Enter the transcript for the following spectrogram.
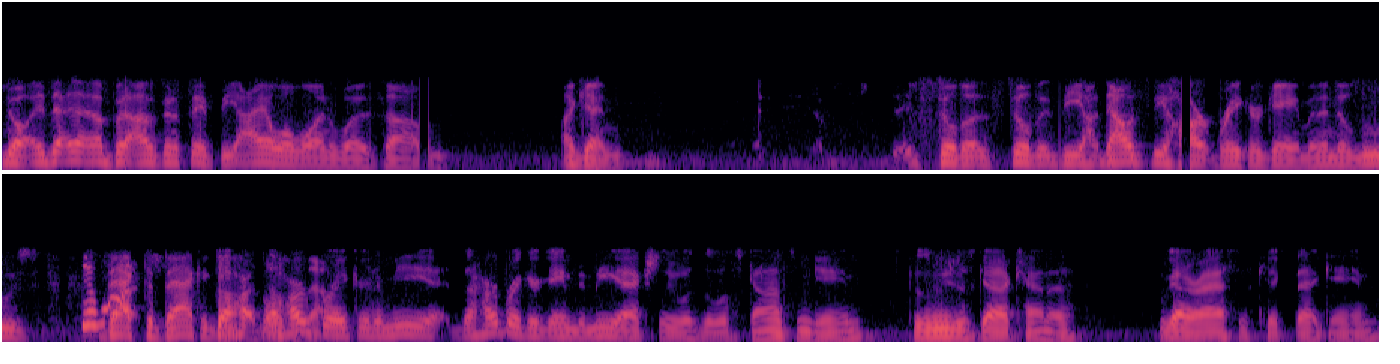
no, uh, but I was going to say the Iowa one was um, again. Still the still the, the that was the heartbreaker game, and then to lose back to back The, the both of them. heartbreaker to me, the heartbreaker game to me actually was the Wisconsin game because we just got kind of we got our asses kicked that game.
